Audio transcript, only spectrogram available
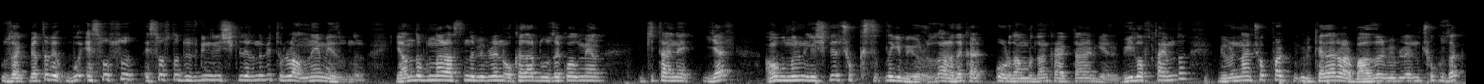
Uzak bir ata ve bu Essos'u, Essos'la düzgün ilişkilerini bir türlü anlayamayız bunların. Yanında bunlar aslında birbirlerine o kadar da uzak olmayan iki tane yer ama bunların ilişkileri çok kısıtlı gibi görürüz. Arada oradan buradan karakterler gelir. Wheel of Time'da birbirinden çok farklı ülkeler var. Bazıları birbirlerine çok uzak.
